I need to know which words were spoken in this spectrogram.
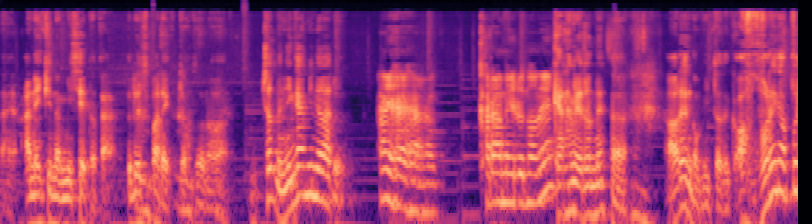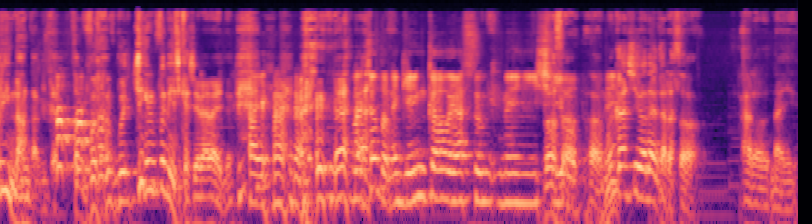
な姉貴の店とか、フルーツパレット、うんその、ちょっと苦味のあるはいはいはい。カラメルのねキ。ャラメルね、うんあれが見た時、あ、これがプリンなんだ、みたいな。そのプッチンプリンしか知らないで。はいはいはい。まあちょっとね、原価を安めにしそうそうようとかね。昔はだからそう、あの、何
